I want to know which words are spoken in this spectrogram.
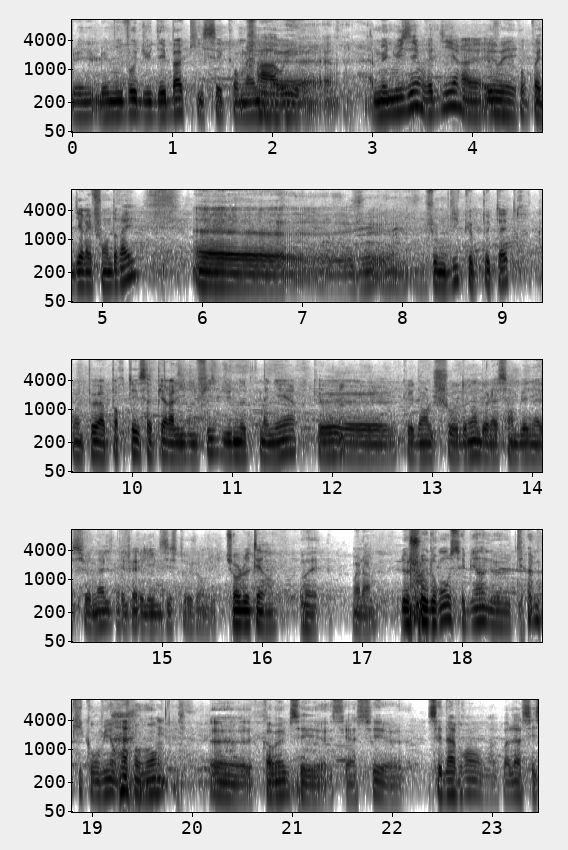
le, le niveau du débat qui s'est quand même Ah oui. euh, amenuisé, on va dire, euh, Oui, oui. pour pas dire effondré, euh, je, je me dis que peut-être qu'on peut apporter sa pierre à l'édifice d'une autre manière que, euh, que dans le chaudron de l'Assemblée nationale tel qu'elle existe aujourd'hui. sur le terrain. Ouais. Voilà. Le chaudron, c'est bien le terme qui convient en ce moment. Euh, quand même, c'est c'est assez. euh, c'est navrant. Voilà. Il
